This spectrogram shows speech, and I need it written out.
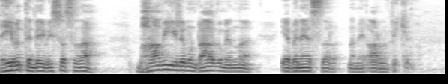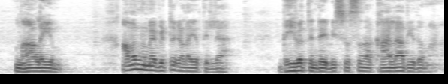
ദൈവത്തിന്റെ വിശ്വസത ഭാവിയിലും ഉണ്ടാകുമെന്ന് എബനേസർ നമ്മെ ഓർമ്മിപ്പിക്കുന്നു. നാളെയും അവൻ നമ്മെ വിട്ടുകളയത്തില്ല. ദൈവത്തിന്റെ വിശ്വസത കാലാതീതമാണ്.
